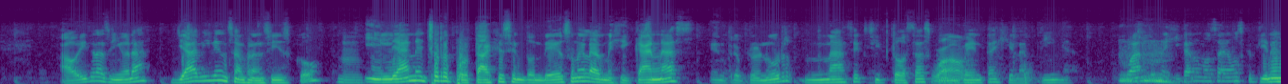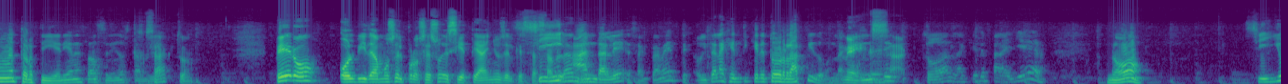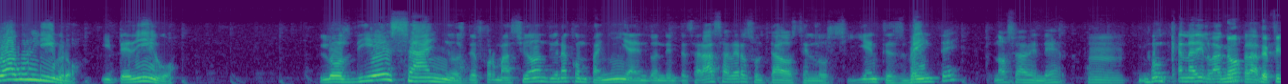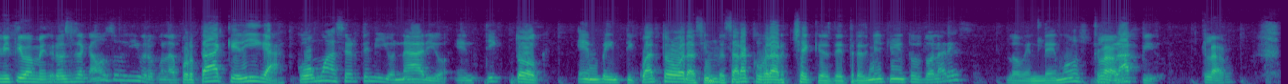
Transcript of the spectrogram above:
Ahorita la señora ya vive en San Francisco y le han hecho reportajes en donde es una de las mexicanas entrepreneur más exitosas con venta de gelatina. ¿Cuántos mexicanos no sabemos que tienen una tortillería en Estados Unidos también? Exacto. Pero olvidamos el proceso de siete años del que estás sí, hablando. ándale, exactamente. Ahorita la gente quiere todo rápido. La gente Exacto. toda la quiere para ayer. No. Si yo hago un libro y te digo los 10 años de formación de una compañía en donde empezarás a ver resultados en los siguientes 20, no se va a vender. Mm. Nunca nadie lo va a No, comprar. definitivamente. Pero si sacamos un libro con la portada que diga cómo hacerte millonario en TikTok en 24 horas y empezar a cobrar cheques de 3.500 dólares, lo vendemos Claro. rápido. Claro.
